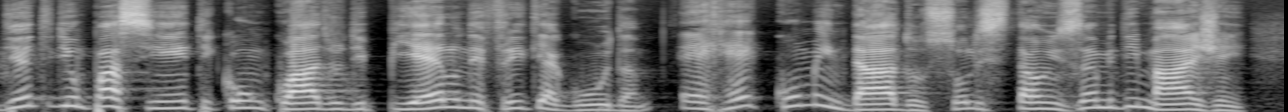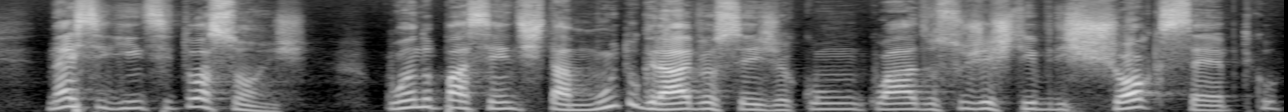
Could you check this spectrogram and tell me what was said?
Diante de um paciente com um quadro de pielonefrite aguda, é recomendado solicitar um exame de imagem nas seguintes situações. Quando o paciente está muito grave, ou seja, com um quadro sugestivo de choque séptico,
